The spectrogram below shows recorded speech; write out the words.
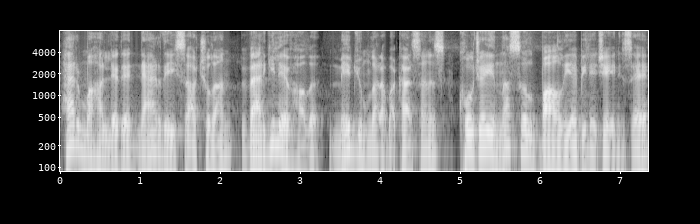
her mahallede neredeyse açılan vergi levhalı medyumlara bakarsanız kocayı nasıl bağlayabileceğinize,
